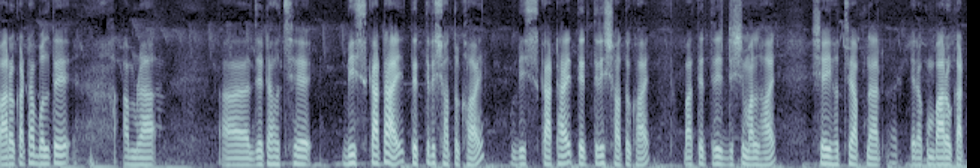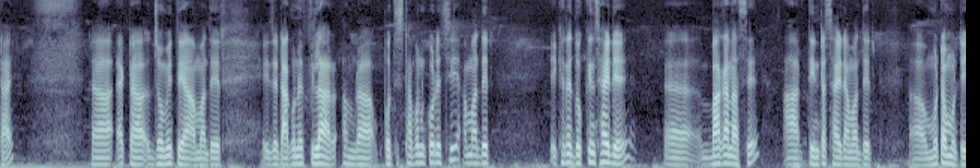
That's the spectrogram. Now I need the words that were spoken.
বারো কাঠা বলতে আমরা যেটা হচ্ছে বিশ কাঠায় তেত্রিশ শতক হয়, বিশ কাঠায় তেত্রিশ শতক হয় বা তেত্রিশ ডিসিমাল হয়, সেই হচ্ছে আপনার এরকম বারো কাঠায়। একটা জমিতে আমাদের এই যে ড্রাগনের পিলার আমরা প্রতিস্থাপন করেছি, আমাদের এখানে দক্ষিণ সাইডে বাগান আছে আর তিনটা সাইড আমাদের মোটামুটি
